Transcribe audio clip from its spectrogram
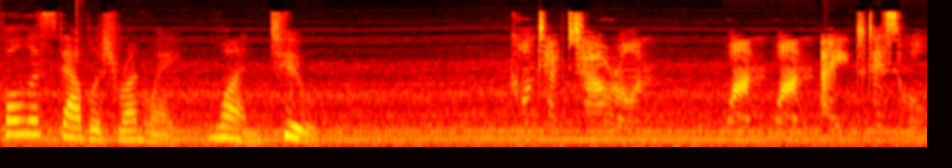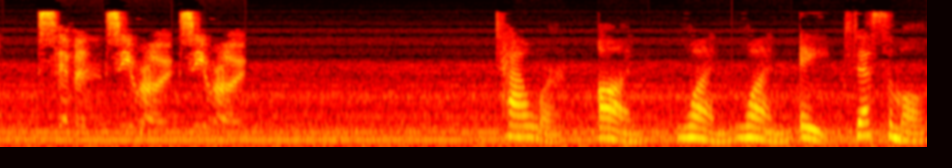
Full establish runway, 1, 2. Contact tower on 118 decimal 700. Tower, on, 118 decimal,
